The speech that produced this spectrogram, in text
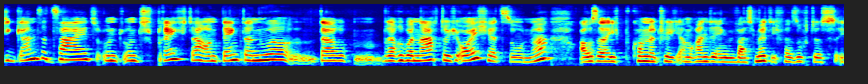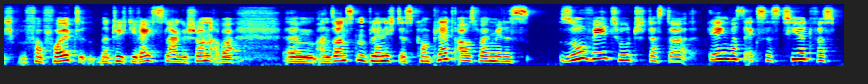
die ganze Zeit und, und spreche da und denke da nur dar, darüber nach durch euch jetzt so, ne? Außer ich bekomme natürlich am Rande irgendwie was mit. Ich versuche das, ich verfolge natürlich die Rechtslage schon, aber ähm, ansonsten blende ich das komplett aus, weil mir das so weh tut, dass da irgendwas existiert, was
